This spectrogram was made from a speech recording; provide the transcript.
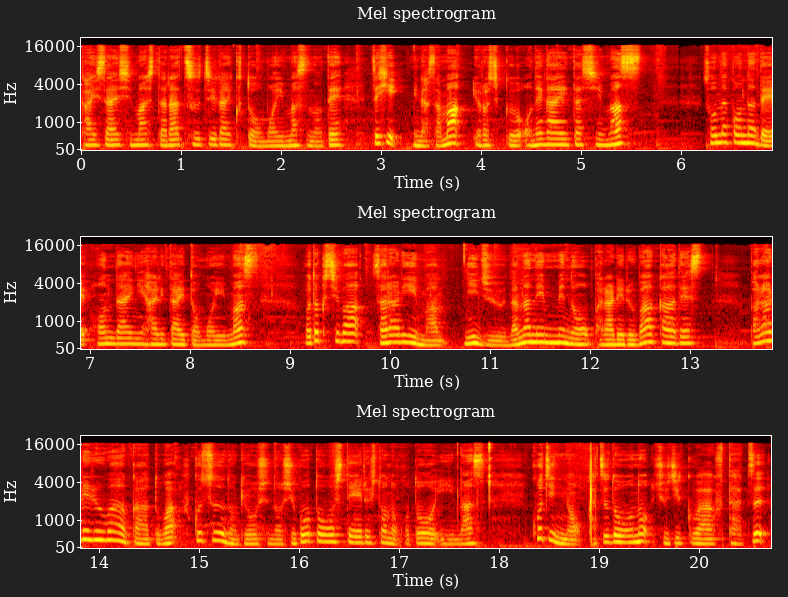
開催しましたら通知がいくと思いますのでぜひ皆様よろしくお願いいたします。そんなこんなで本題に入りたいと思います。私はサラリーマン27年目のパラレルワーカーです。パラレルワーカーとは複数の業種の仕事をしている人のことを言います。個人の活動の主軸は2つ。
